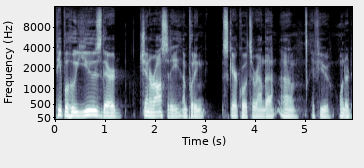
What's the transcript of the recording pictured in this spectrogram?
people who use their generosity. I'm putting scare quotes around that, um, if you wondered,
